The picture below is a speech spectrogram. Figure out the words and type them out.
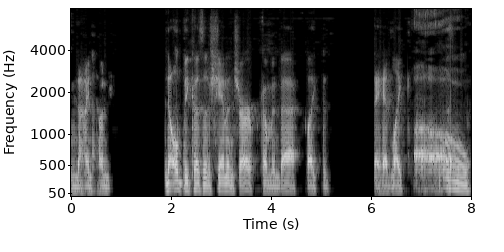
900. No, because of Shannon Sharpe coming back. Like the, they had like Oh,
